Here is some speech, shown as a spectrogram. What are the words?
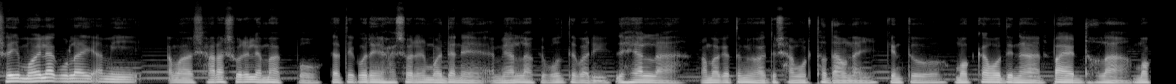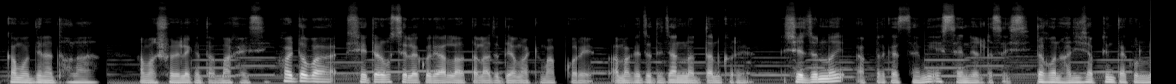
সেই ময়লাগুলাই আমি আমার সারা শরীরে মাখবো। যাতে করে হাসরের ময়দানে আমি আল্লাহকে বলতে পারি যে, হে আল্লাহ, আমাকে তুমি হয়তো সামর্থ্য দাও নাই, কিন্তু মক্কা মদিনার পায়ের ধলা, মক্কা মদিনার ধলা আমার শরীরে কিন্তু মাখাইছি। হয়তোবা সেটার উচ্ছেলা করে আল্লাহ তালা যদি আমাকে মাফ করে, আমাকে যদি জান্নাত দান করে, সেজন্যই আপনার কাছে আমি এই স্যান্ডেলটা চাইছি। তখন হাজি সাহেব চিন্তা করল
